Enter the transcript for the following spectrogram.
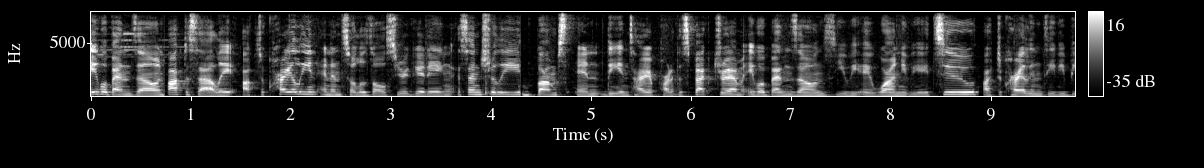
avobenzone, octisalate, octocrylene, and ensulizole. So you're getting essentially bumps in the entire part of the spectrum. Avobenzones, UVA1, UVA2, octocrylene's UVB,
